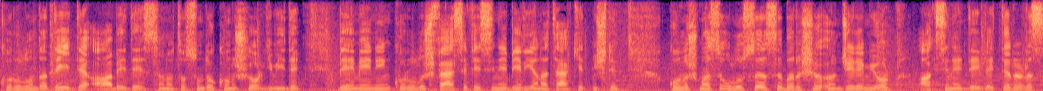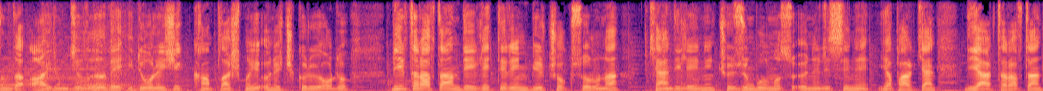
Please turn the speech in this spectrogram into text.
Kurulu'nda değil de ABD Senatosu'nda konuşuyor gibiydi. BM'nin kuruluş felsefesini bir yana terk etmişti. Konuşması uluslararası barışı öncelemiyor, aksine devletler arasında ayrımcılığı ve ideolojik kamplaşmayı öne çıkarıyordu. Bir taraftan devletlerin birçok soruna kendilerinin çözüm bulması önerisini yaparken diğer taraftan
